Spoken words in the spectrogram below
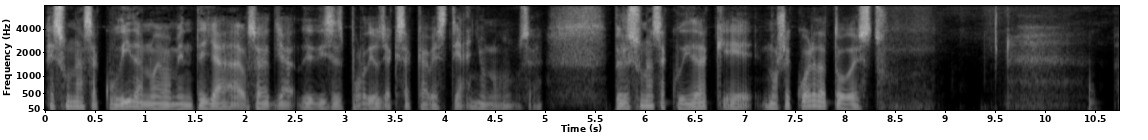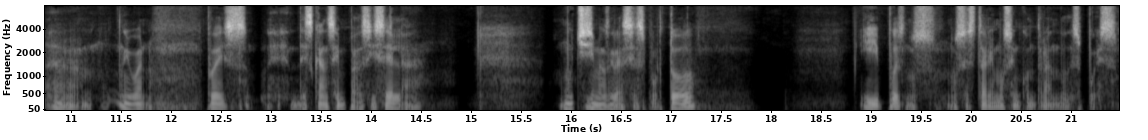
es una sacudida nuevamente, ya, o sea, ya dices, por Dios, ya que se acabe este año, ¿no? O sea, pero es una sacudida que nos recuerda todo esto. y bueno, pues eh, descanse en paz, Isela. Muchísimas gracias por todo. Y pues nos, estaremos encontrando después.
